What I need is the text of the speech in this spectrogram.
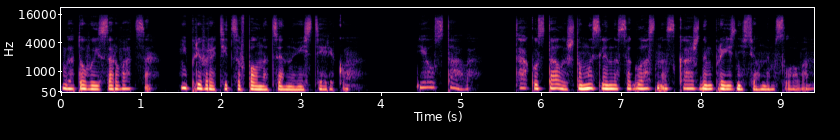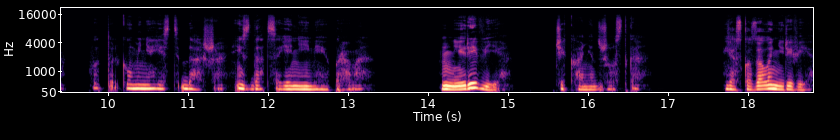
готовые сорваться и превратиться в полноценную истерику. Я устала. Так устала, что мысленно согласна с каждым произнесенным словом. Вот только у меня есть Даша, и сдаться я не имею права. «Не реви», — чеканит жестко. «Я сказала, не реви.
